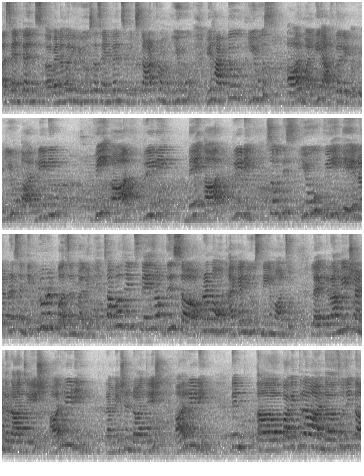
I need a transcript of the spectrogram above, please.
a sentence, uh, whenever you use a sentence which start from you, you have to use are only after it. Okay, you are reading. We are reading. They are reading. So this you, we, they represent the plural person only. Suppose in place of this uh, pronoun, I can use name also. Like Ramesh and Rajesh are reading. Ramesh and Rajesh are reading. Then uh, Pavitra and uh, Sujita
